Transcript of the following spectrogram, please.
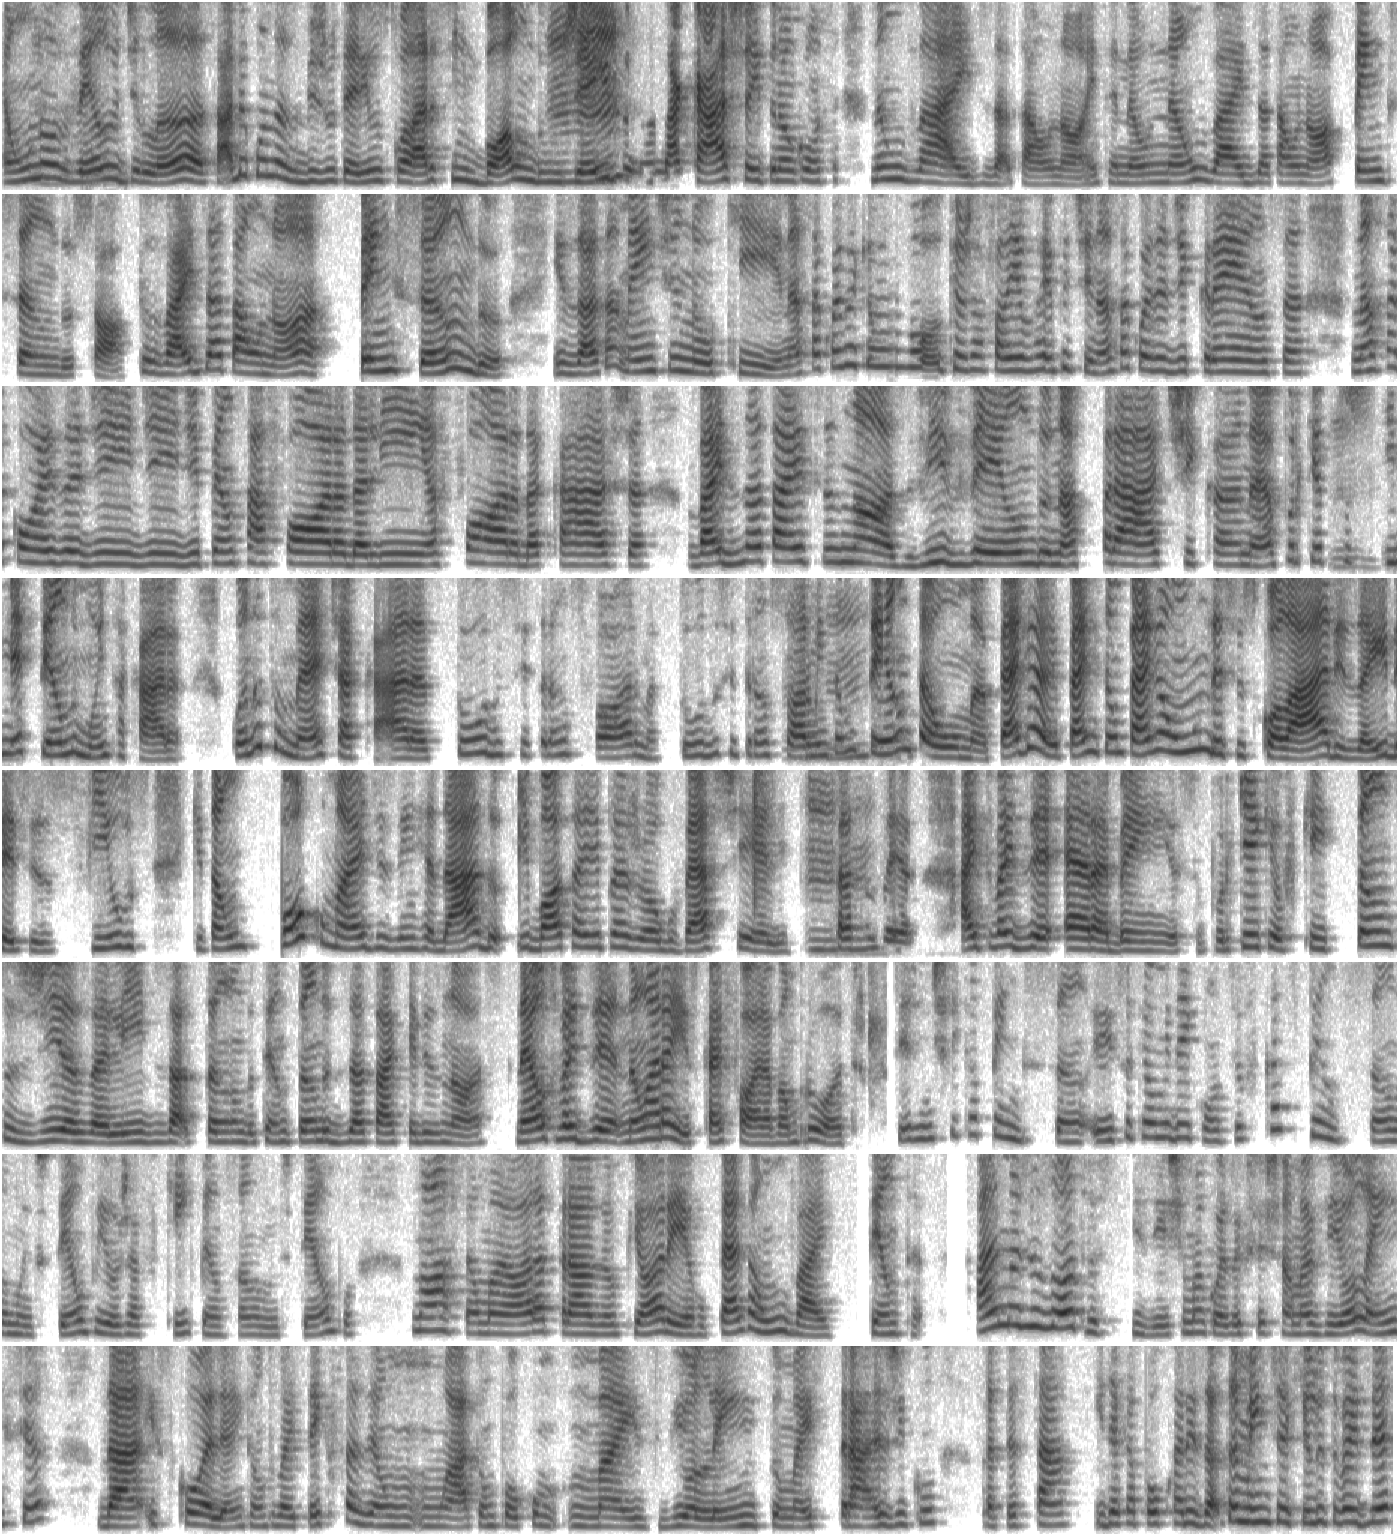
É um uhum. novelo de lã, sabe quando as bijuterias, os colares se embolam de um uhum. jeito na caixa e tu não consegue. Não vai desatar o nó, entendeu? Não vai desatar o nó pensando só. Tu vai desatar o nó pensando exatamente no que, nessa coisa que eu vou, que eu já falei, eu vou repetir, nessa coisa de crença, nessa coisa de, de, de pensar fora da linha, fora da caixa, vai desatar esses nós, vivendo na prática, né? Porque tu uhum. e metendo muita cara. Quando tu mete a cara, tudo se transforma, tudo se transforma. Então uhum. Então tenta uma, pega, pega, então pega um desses colares aí, desses fios que tá um pouco mais desenredado e bota ele para jogo, veste ele uhum. para tu ver. Aí tu vai dizer, era bem isso. Por que, que eu fiquei tantos dias ali desatando, tentando desatar aqueles nós? Né? Ou tu vai dizer, não era isso, cai fora, vamos pro outro. Se a gente fica pensando, isso que eu me dei conta, se eu ficasse pensando muito tempo, e eu já fiquei pensando muito tempo, nossa, é o maior atraso, é o pior erro. Pega um, vai, tenta. Ai, mas e os outros? Existe uma coisa que se chama violência da escolha. Então, tu vai ter que fazer um, um ato um pouco mais violento, mais trágico para testar. E daqui a pouco era exatamente aquilo e tu vai dizer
